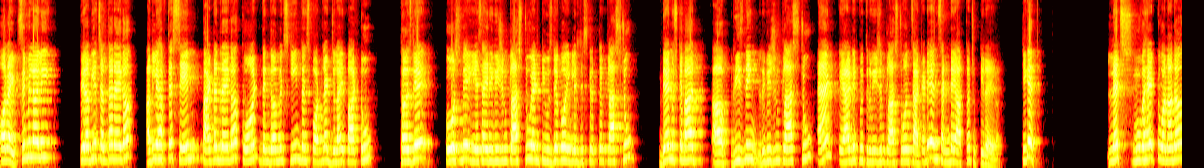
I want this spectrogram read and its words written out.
और राइट सिमिलरली फिर अब ये चलता रहेगा। अगले हफ़्ते सेम पैटर्न रहेगा quant then government scheme then spotlight July part two Thursday course में S I revision class two and Tuesday को English descriptive class two then उसके बाद reasoning revision class two and A R D quick revision class two on Saturday and Sunday आपका छुट्टी रहेगा। ठीक है? Let's move ahead to another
